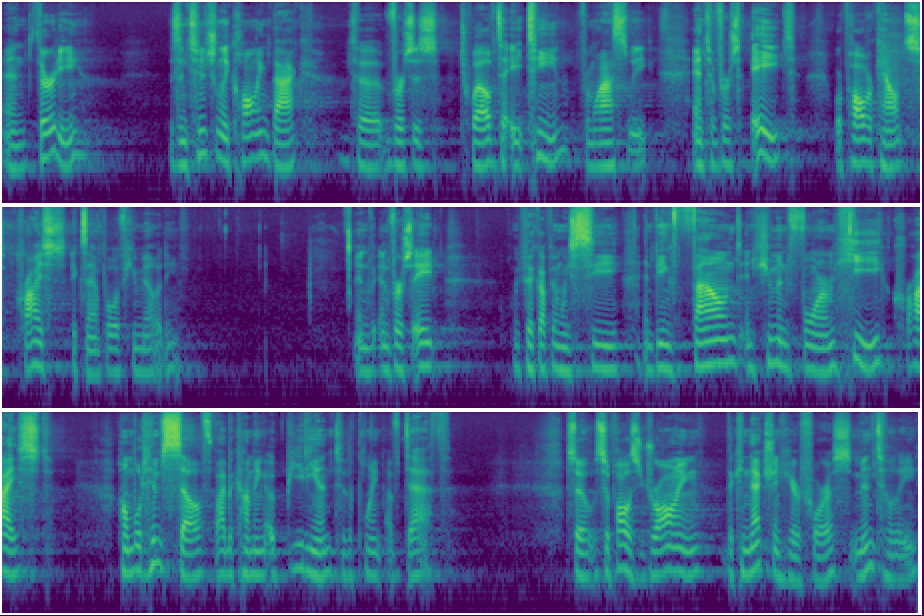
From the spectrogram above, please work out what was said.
and 30, is intentionally calling back to verses 12 to 18 from last week, and to verse 8, where Paul recounts Christ's example of humility. In, in verse 8, we pick up and we see, and being found in human form, he, Christ, humbled himself by becoming obedient to the point of death. So, so Paul is drawing the connection here for us mentally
